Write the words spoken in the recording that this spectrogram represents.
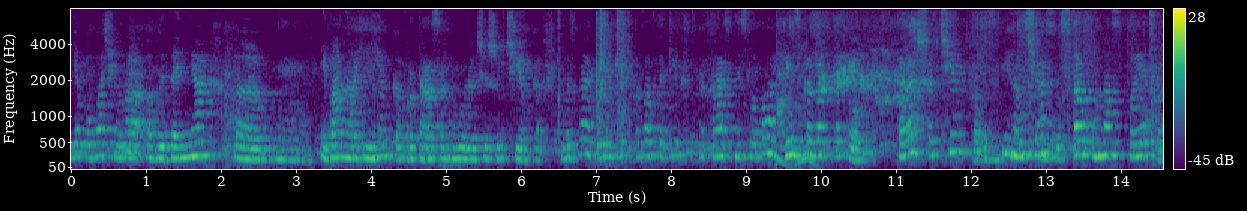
я побачила видання е, Івана Агієнка про Тараса Григоровича Шевченка. І ви знаєте, він тут сказав такі прекрасні слова. Він сказав таке: Тарас Шевченко з бігом часу став у нас поетом,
